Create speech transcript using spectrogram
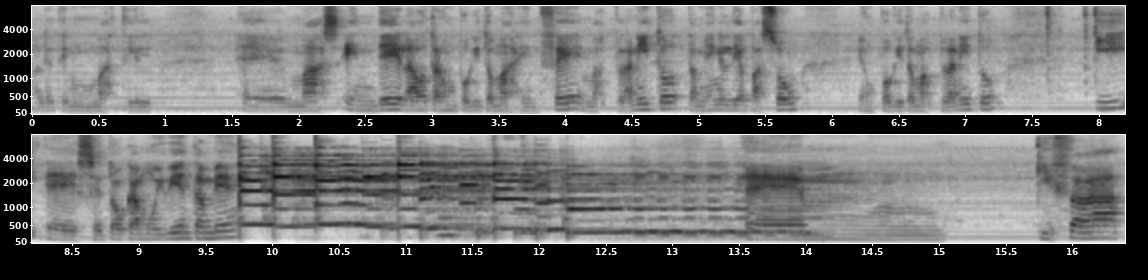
¿vale? Tiene un mástil eh, más en D, la otra es un poquito más en C, más planito. También el diapasón es un poquito más planito. Y eh, se toca muy bien también. Em, quizá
